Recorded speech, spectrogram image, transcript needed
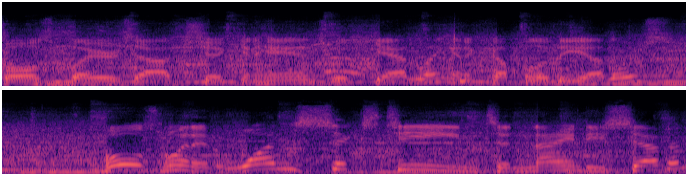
Bulls players out shaking hands with Gatling and a couple of the others. Bulls win it 116 to 97.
